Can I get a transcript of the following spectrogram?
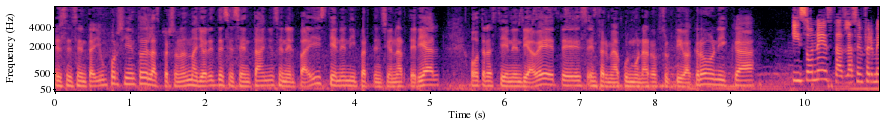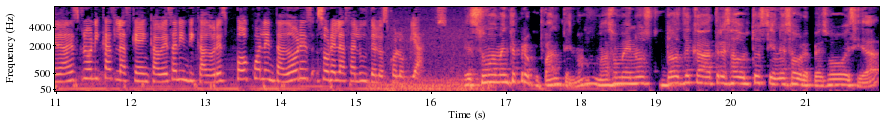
El 61% de las personas mayores de 60 años en el país tienen hipertensión arterial, otras tienen diabetes, enfermedad pulmonar obstructiva crónica. Y son estas las enfermedades crónicas las que encabezan indicadores poco alentadores sobre la salud de los colombianos. Es sumamente preocupante, ¿no? Más o menos dos de cada tres adultos tienen sobrepeso o obesidad.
